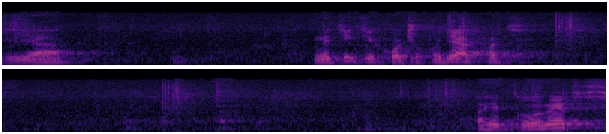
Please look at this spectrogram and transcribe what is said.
Я не тільки хочу подякувати, а й вклонитись,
